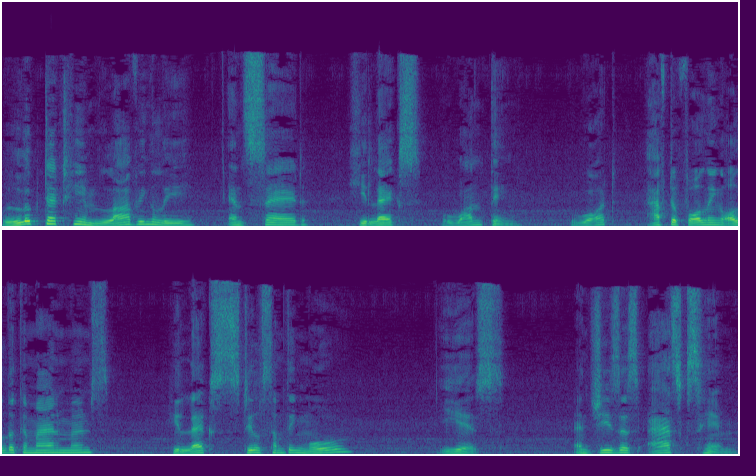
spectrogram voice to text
looked at him lovingly and said, He lacks one thing. What? After following all the commandments, he lacks still something more? Yes. And Jesus asks him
